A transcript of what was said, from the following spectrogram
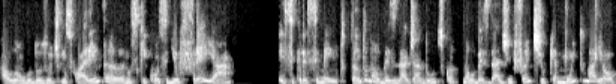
ao longo dos últimos 40 anos que conseguiu frear esse crescimento, tanto na obesidade de adultos quanto na obesidade infantil, que é muito maior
